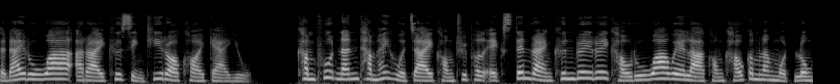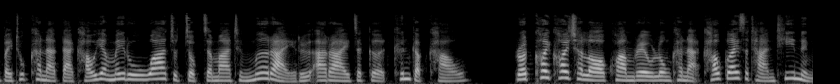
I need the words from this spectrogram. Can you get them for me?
จะได้รู้ว่าอะไรคือสิ่งที่รอคอยแกอยู่ คำพูดนั้นทำให้หัวใจของ Triple X เต้นแรงขึ้นเรื่อยๆ เขารู้ว่าเวลาของเขากำลังหมดลงไปทุกขณะแต่เขายังไม่รู้ว่าจุดจบจะมาถึงเมื่อไหร่ หรืออะไรจะเกิดขึ้นกับเขา รถค่อยๆ ชะลอความเร็วลงขณะเข้าใกล้สถานที่หนึ่ง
